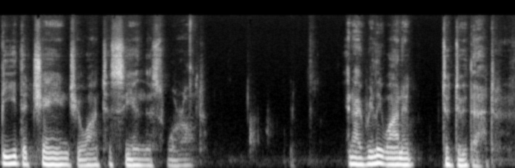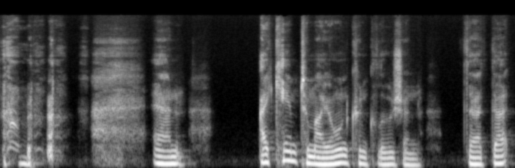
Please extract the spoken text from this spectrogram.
be the change you want to see in this world. And I really wanted to do that. and I came to my own conclusion that that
